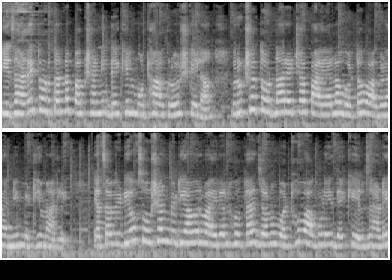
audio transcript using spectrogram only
ही झाडे तोडताना पक्ष्यांनी देखील मोठा आक्रोश केला. वृक्ष तोडणाऱ्याच्या पायाला वटवागळांनी मिठी मारली. याचा व्हिडिओ सोशल मीडियावर व्हायरल होत आहे. जणू वठो वाघुळे देखील झाडे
